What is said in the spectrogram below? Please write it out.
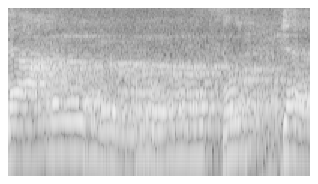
ركعا سجدا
